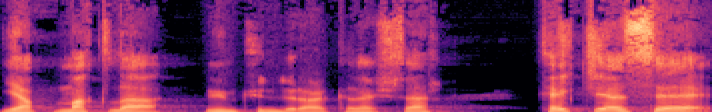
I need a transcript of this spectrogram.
yapmakla mümkündür arkadaşlar. Tek celse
